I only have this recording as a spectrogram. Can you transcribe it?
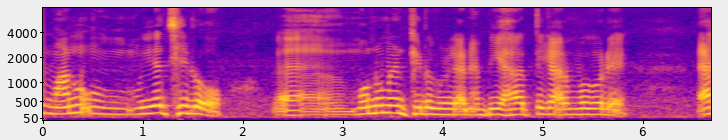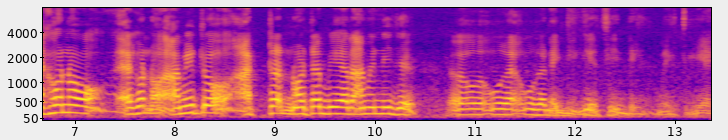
মানুষ ইয়ে ছিল মনুমেন্ট ছিল ওখানে, বিহার থেকে আরম্ভ করে। এখনও এখনও আমি তো আটটা নটা বিহার আমি নিজে ওখানে গিয়েছি গিয়ে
